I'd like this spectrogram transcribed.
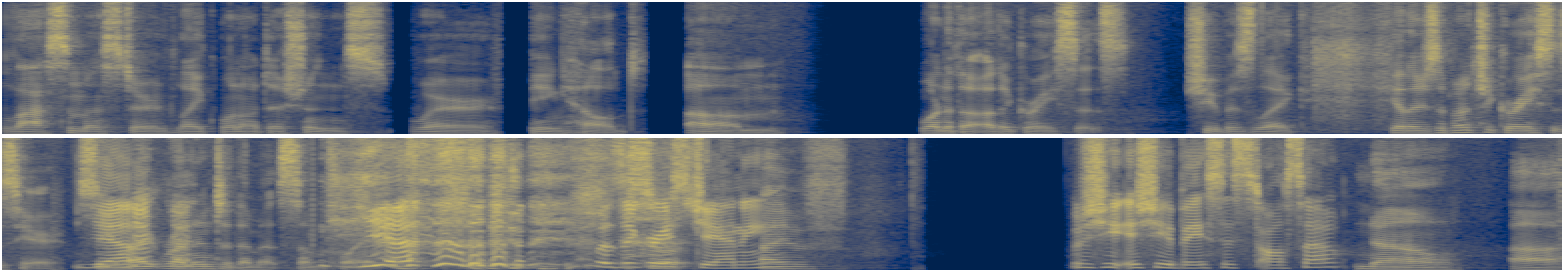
last semester, like when auditions were being held, um, one of the other Graces, she was like, "Yeah, there's a bunch of Graces here, so Yeah. you might run into them at some point." Yeah. Was it So Grace Janney? I've Was she? Is she a bassist also? no uh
